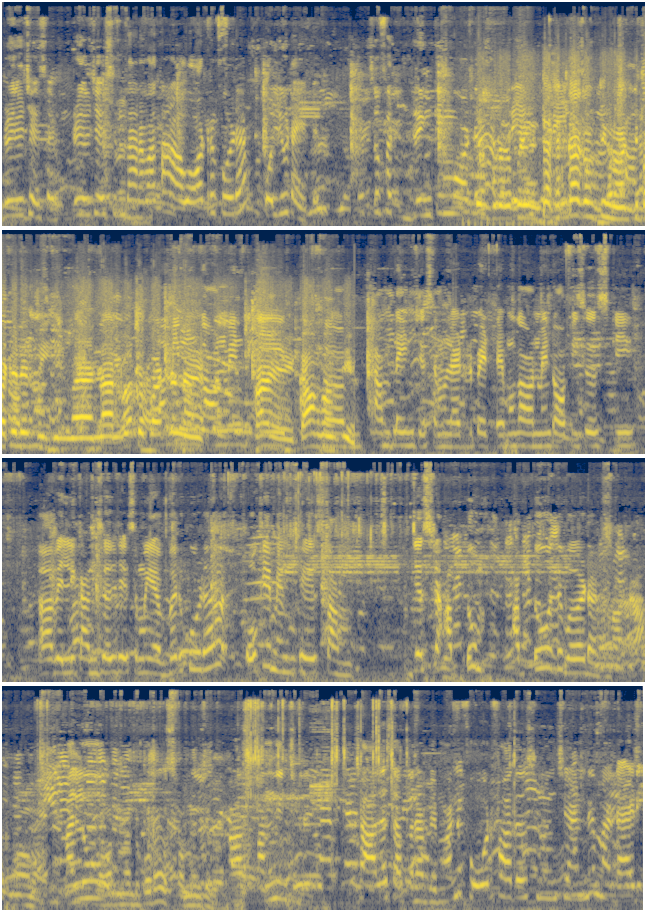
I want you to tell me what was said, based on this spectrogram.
డ్రిల్ చేశారు. డ్రిల్ చేసిన తర్వాత ఆ వాటర్ కూడా పొల్యూట్ అయిపోయింది. So for drinking water government complaint చేసాము లెటర్ పెట్టాము గవర్నమెంట్ ఆఫీసర్స్కి ఆ, వెళ్ళి కన్సల్ట్ చేసాము. ఎవరు కూడా ఓకే మేము చేస్తాము just up to up to the word అనమాట వాళ్ళు ఆ, స్పందించారు. చాలా సఫర్ అవ్వాము. అంటే ఫోర్ ఫాదర్స్ నుంచి అంటే మా డాడీ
